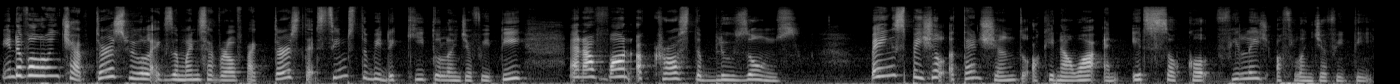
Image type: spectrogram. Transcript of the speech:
In the following chapters, we will examine several factors that seems to be the key to longevity and are found across the blue zones paying special attention to Okinawa and its so-called village of longevity.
